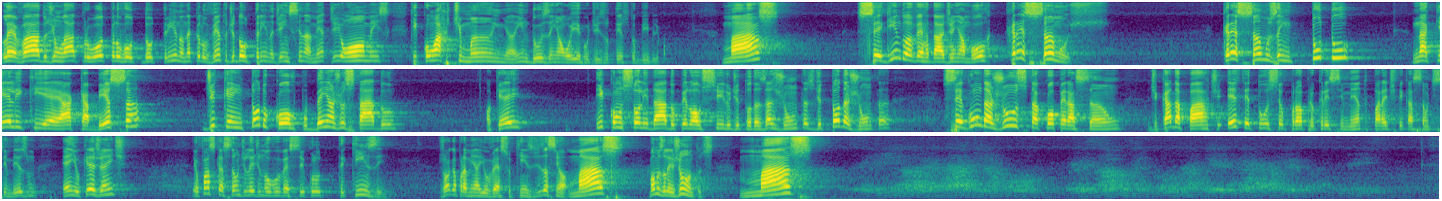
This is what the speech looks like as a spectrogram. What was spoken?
levado de um lado para o outro pelo doutrina, né, pelo vento de doutrina, de ensinamento de homens que com artimanha induzem ao erro, diz o texto bíblico. Mas, seguindo a verdade em amor, cresçamos. Cresçamos em tudo naquele que é a cabeça, de quem todo o corpo bem ajustado, ok? e consolidado pelo auxílio de todas as juntas, de toda junta, segundo a justa cooperação de cada parte, efetua o seu próprio crescimento para a edificação de si mesmo, em o que, gente? Eu faço questão de ler de novo o versículo 15. Joga para mim aí o verso 15, diz assim, ó, mas, vamos ler juntos? Mas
